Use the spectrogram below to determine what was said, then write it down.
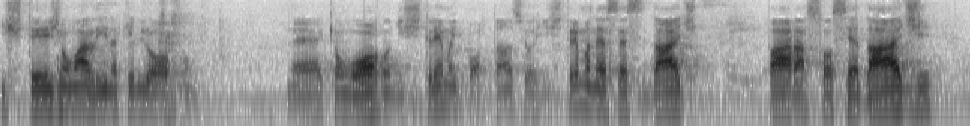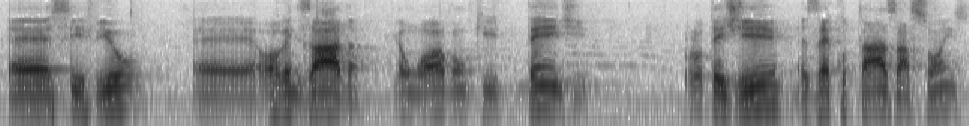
estejam ali naquele órgão, né? que é um órgão de extrema importância, de extrema necessidade para a sociedade é, civil é, organizada. É um órgão que tende proteger, executar as ações,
